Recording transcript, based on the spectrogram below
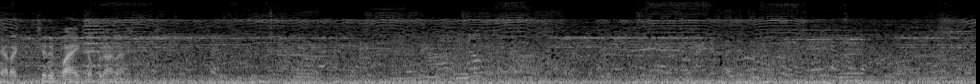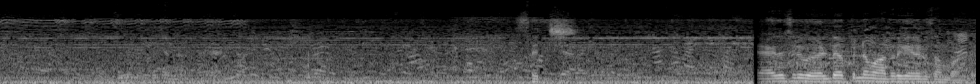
കറക്റ്റ് ഒരു പായ്ക്കപ്പലാണ് സെറ്റ്. ഏകദേശം ഒരു വേൾഡ് കപ്പിന്റെ മാതൃകയിലൊരു സംഭവമുണ്ട്.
